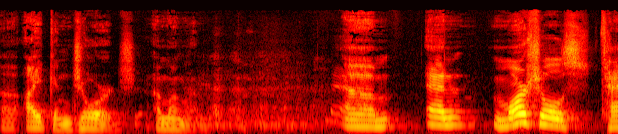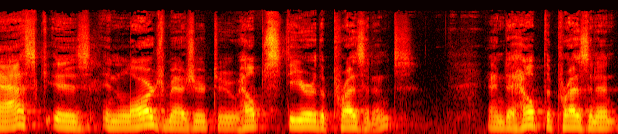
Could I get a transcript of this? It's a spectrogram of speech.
uh, Ike and George among them. Um, and Marshall's task is, in large measure, to help steer the president and to help the president,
